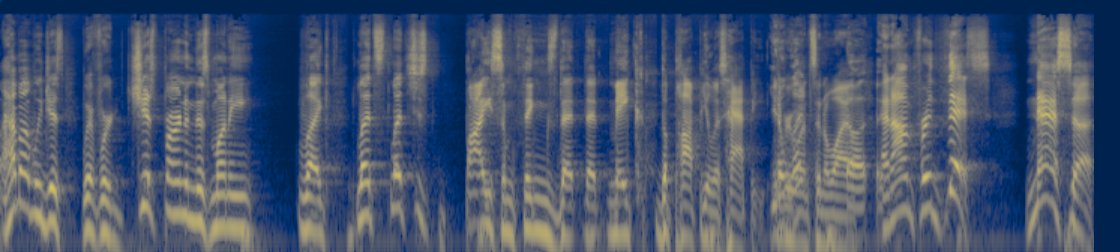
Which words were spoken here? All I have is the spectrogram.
How about we just if we're just burning this money, like let's let's just buy some things that that make the populace happy You every once in a while. Uh, and I'm for this. NASA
